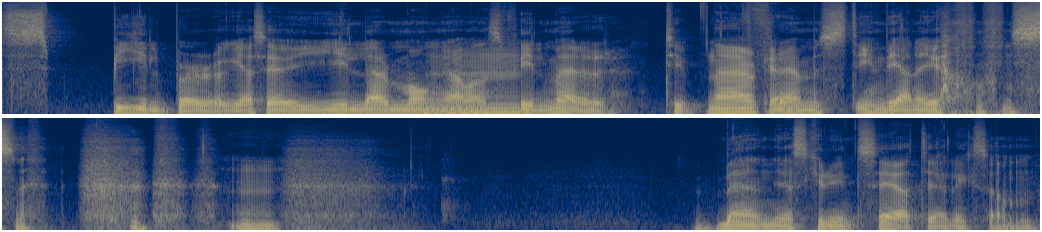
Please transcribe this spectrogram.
Spielberg. Alltså jag gillar många av hans Mm. filmer, typ Nej, okej. främst Indiana Jones. Mm. men jag skulle inte säga att jag liksom,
